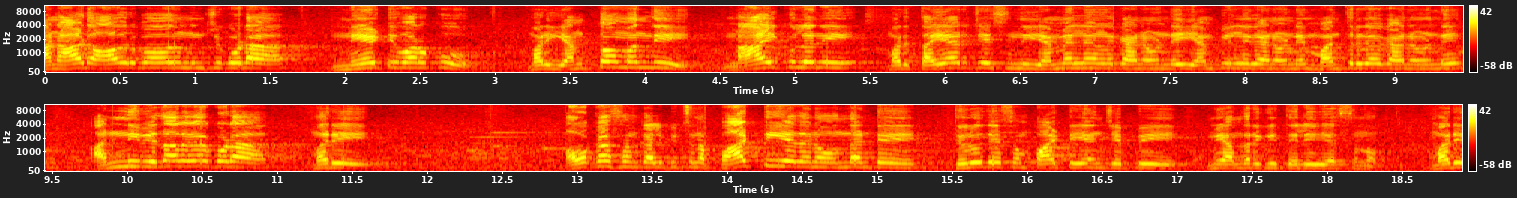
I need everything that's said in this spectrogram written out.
ఆనాడు ఆవిర్భావం నుంచి కూడా నేటి వరకు మరి ఎంతోమంది నాయకులని మరి తయారు చేసింది ఎమ్మెల్యేలను కానివ్వండి ఎంపీలను కానివ్వండి మంత్రిగా కానివ్వండి అన్ని విధాలుగా కూడా మరి అవకాశం కల్పించిన పార్టీ ఏదైనా ఉందంటే తెలుగుదేశం పార్టీ అని చెప్పి మీ అందరికీ తెలియజేస్తున్నాం. మరి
